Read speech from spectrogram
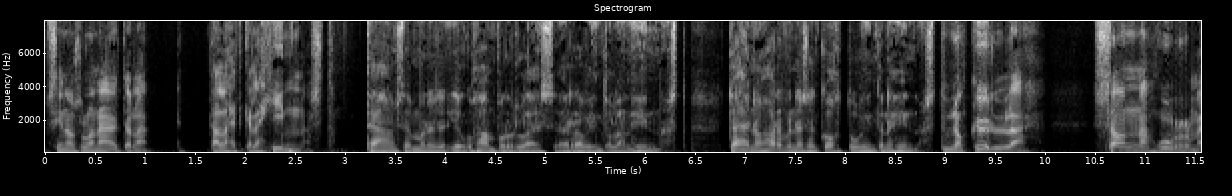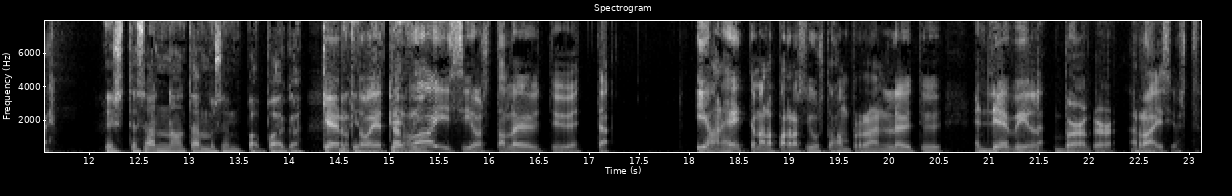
siinä on sulla näytöllä tällä hetkellä hinnasta? Tämä on semmoinen jonkun hampurilaisravintolan hinnasta. Tämähän on harvinaisen kohtuuhintainen hinnasta. No kyllä. Sanna Hurme Mistä Sanna on tämmöisen pa- paikan? kertoi, Mikä että Devi- Raisiosta löytyy, että ihan heittämällä paras juustohampurilainen löytyy Devil Burger Raisiosta.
